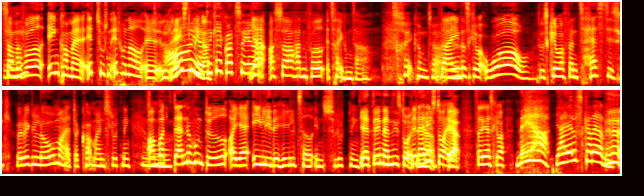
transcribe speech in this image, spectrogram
som Mhm. har fået 1,1100 øh, Åh, læsninger. ja, det kan jeg godt se her. ja, og så har den fået øh, tre kommentarer. Tre kommentarer. Der er en, der skriver, wow, du skriver fantastisk. Vil du ikke love mig, at der kommer en slutning? Om Nå. hvordan hun døde, og ja, egentlig i det hele taget en slutning. Ja, det er en anden historie, det er en anden her. historie. Ja. Så der skriver, mere, jeg elsker den. Ja.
